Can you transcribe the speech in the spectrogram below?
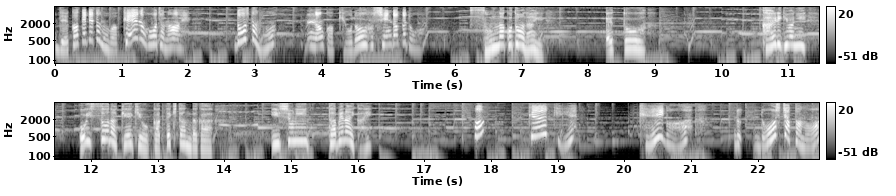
出かけてたのは K の方じゃない。どうしたの？なんか挙動不審だけど。そんなことはない。えっと帰り際に美味しそうなケーキを買ってきたんだが一緒に食べないかい？ケーキ？ケイが？ど、どうしちゃったの？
